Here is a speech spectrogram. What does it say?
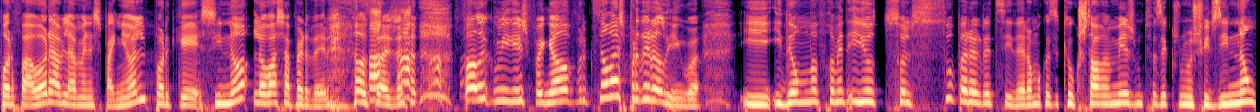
Por favor, háblame em espanhol, porque se não, lo vas a perder. Ou seja, fala comigo em espanhol, porque senão vais perder a língua. E, e deu-me uma ferramenta, e eu sou-lhe super agradecida. Era uma coisa que eu gostava mesmo de fazer com os meus filhos e não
